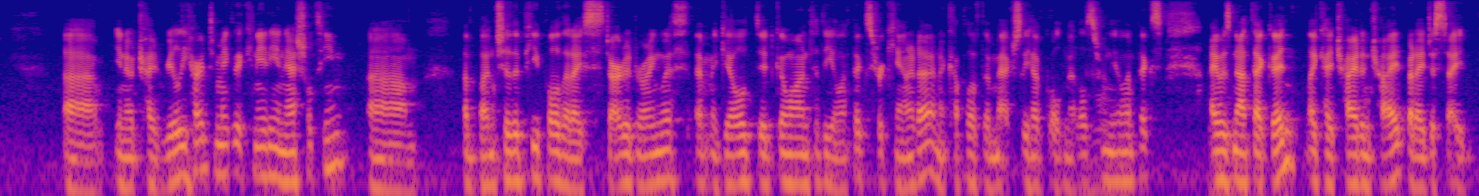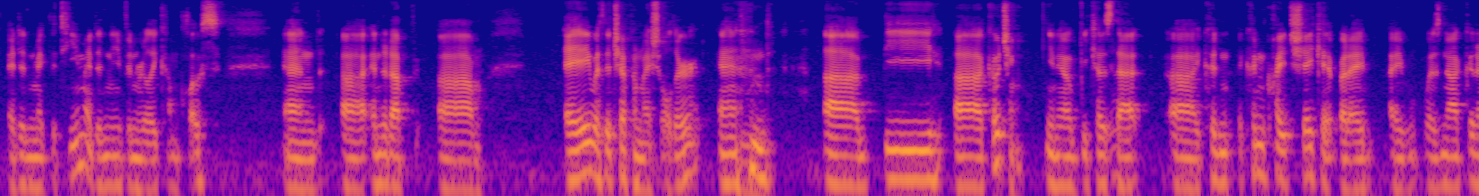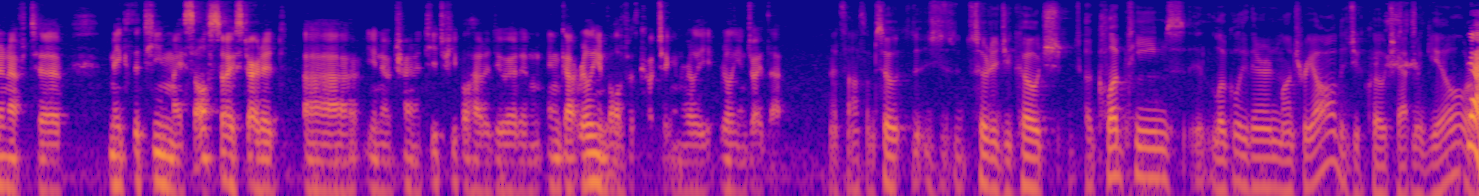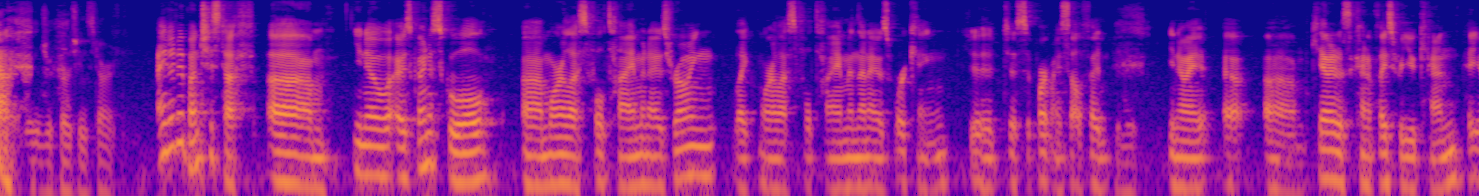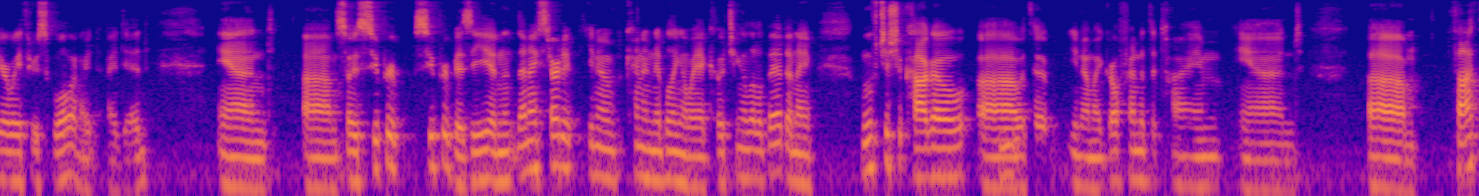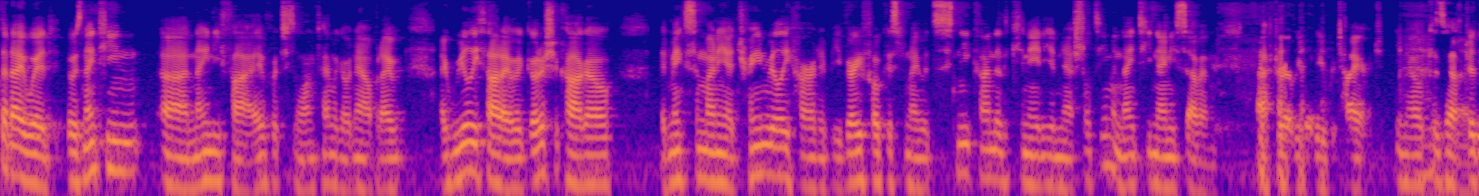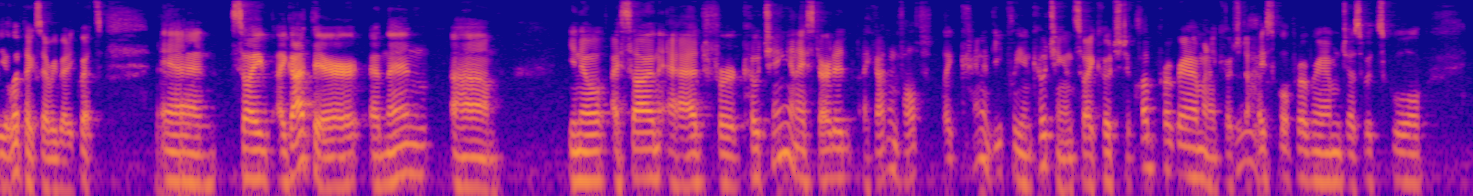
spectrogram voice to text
uh, you know, tried really hard to make the Canadian national team. Um, a bunch of the people that I started rowing with at McGill did go on to the Olympics for Canada, and a couple of them actually have gold medals from the Olympics. I was not that good. Like I tried and tried, but I just I, I didn't make the team. I didn't even really come close and uh, ended up um, a with a chip on my shoulder and uh, b uh, coaching. You know, because yeah. that uh, I couldn't I couldn't quite shake it, but I I was not good enough to make the team myself. So I started, uh, you know, trying to teach people how to do it, and, and got really involved with coaching, and really really enjoyed that. That's awesome. So, so did you coach uh, club teams locally there in Montreal? Did you coach at McGill? Or yeah. When did your coaching start? I did a bunch of stuff. Um, you know, I was going to school uh, more or less full time, and I was rowing like more or less full time, and then I was working to, to support myself. I, mm-hmm. you know, I uh, um, Canada is the kind of place where you can pay your way through school, and I, I did, and um, so I was super super busy, and then I started, you know, kind of nibbling away at coaching a little bit, and I moved to Chicago uh, mm-hmm. with a, you know, my girlfriend at the time, and um, thought that I would. It was 1995, uh, which is a long time ago now, but I I really thought I would go to Chicago. I'd make some money. I'd train really hard. I'd be very focused, and I would sneak onto the Canadian national team in 1997 after everybody retired. You know, because after the Olympics, everybody quits. And so I, I got there, and then um, you know, I saw an ad for coaching and I started, I got involved like kind of deeply in coaching. And so I coached a club program and I coached a high school program, Jesuit school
